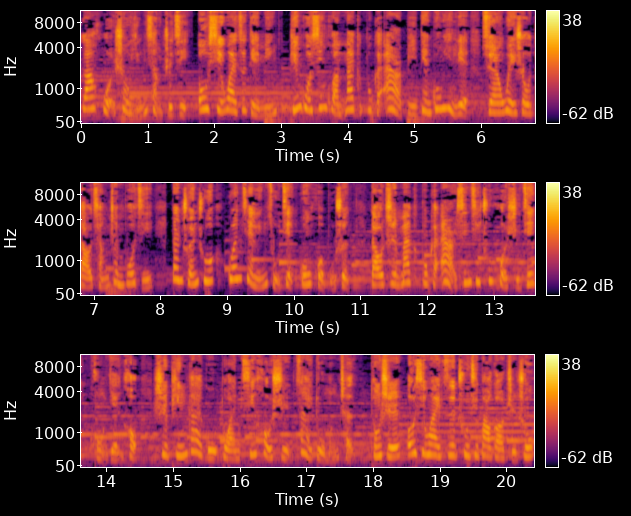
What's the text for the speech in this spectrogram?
拉货受影响之际，欧系外资点名，苹果新款 MacBook Air 笔电供应链虽然未受到强震波及，但传出关键零组件供货不顺，导致 MacBook Air 新机出货时间恐延后，使瓶盖股短期后市再度蒙尘。同时，欧系外资出具报告指出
